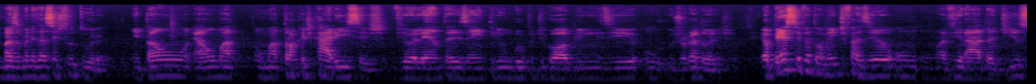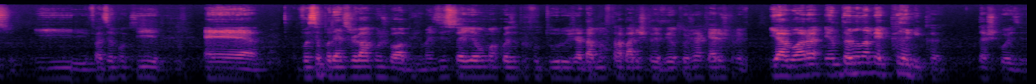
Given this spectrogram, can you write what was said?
É mais ou menos essa estrutura. Então, é uma, uma troca de carícias violentas entre um grupo de goblins e o, os jogadores. Eu penso eventualmente fazer um, uma virada disso e fazer com que é, você pudesse jogar com os goblins, mas isso aí é uma coisa para o futuro, já dá muito trabalho escrever o que eu já quero escrever. E agora, entrando na mecânica das coisas.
